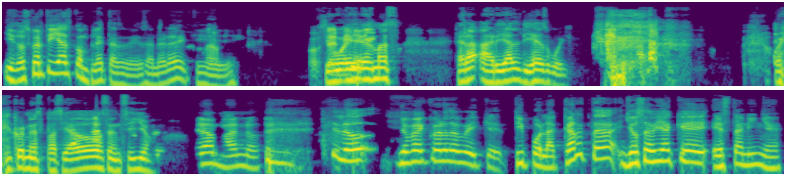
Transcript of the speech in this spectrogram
Y dos cuartillas completas, güey. O sea, no era de que. O sea, güey, es más, era Arial 10, güey. Oye, con espaciado sencillo. Era mano. Y luego, yo me acuerdo, güey, que tipo la carta, yo sabía que esta niña,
